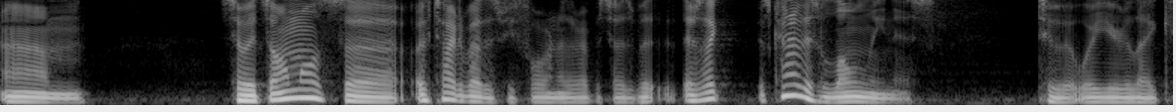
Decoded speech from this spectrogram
Um, so it's almost uh, I've talked about this before in other episodes, but there's like there's kind of this loneliness to it where you're like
